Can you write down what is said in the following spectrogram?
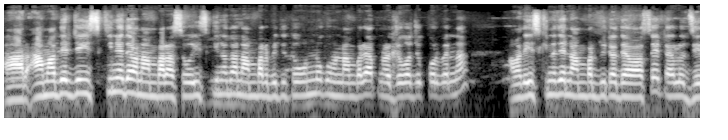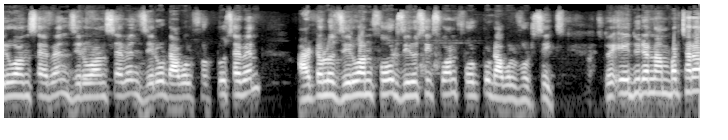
আর আমাদের যে স্ক্রিনে দেওয়া নাম্বার আছে ওই স্ক্রিনে দেওয়া নাম্বার ব্যতীত অন্য কোনো নাম্বারে আপনারা যোগাযোগ করবেন না। আমাদের স্ক্রিনে যে নাম্বার দুইটা দেওয়া আছে এটা হলো zero one seven zero one seven zero double four two seven আর এটা হলো zero one four zero six one four two double four six. তো এই দুইটা নাম্বার ছাড়া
